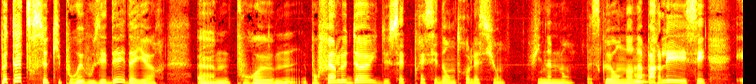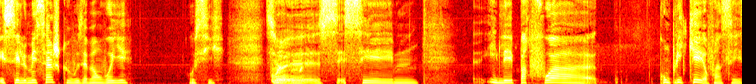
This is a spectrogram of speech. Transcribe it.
Peut-être ce qui pourrait vous aider d'ailleurs euh, pour euh, pour faire le deuil de cette précédente relation finalement, parce qu'on en a mm. parlé et c'est et c'est le message que vous avez envoyé aussi. Euh, c'est il est parfois compliqué. Enfin, c'est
